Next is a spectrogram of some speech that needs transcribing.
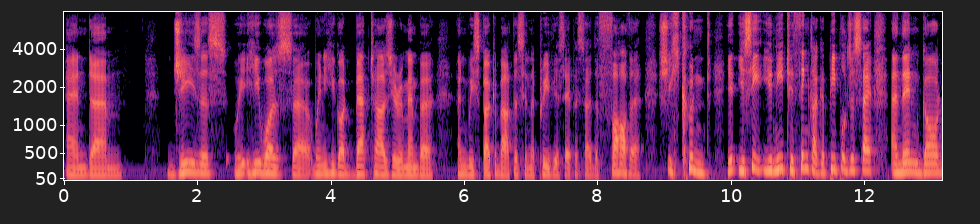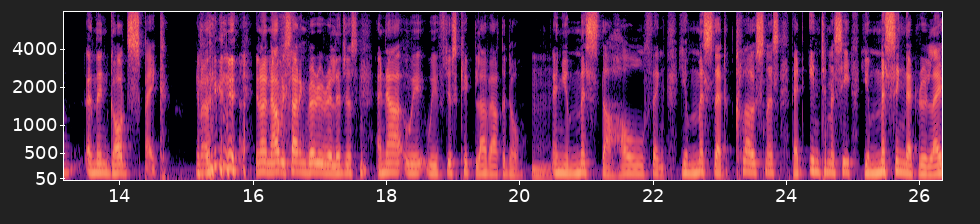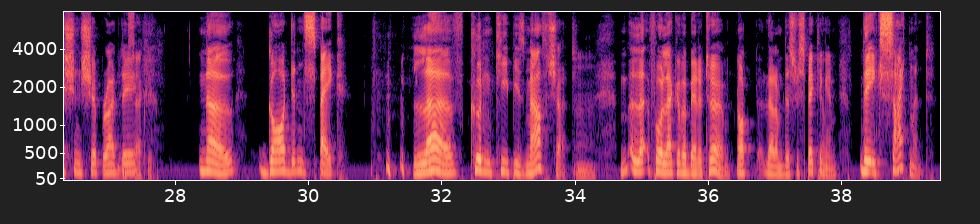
and um, Jesus. We, he was uh, when he got baptized. You remember, and we spoke about this in the previous episode. The Father, she couldn't. You, you see, you need to think like a People just say, and then God, and then God spake. You know, you know. Now we're sounding very religious, and now we we've just kicked love out the door, mm. and you miss the whole thing. You miss that closeness, that intimacy. You're missing that relationship right there. Exactly. No, God didn't spake. love couldn't keep his mouth shut, mm. M- la- for lack of a better term. Not that I'm disrespecting him. The excitement.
